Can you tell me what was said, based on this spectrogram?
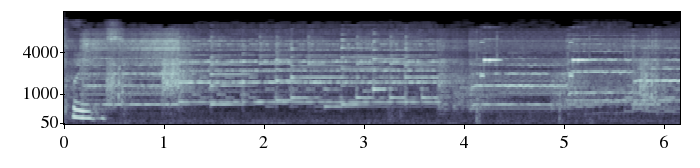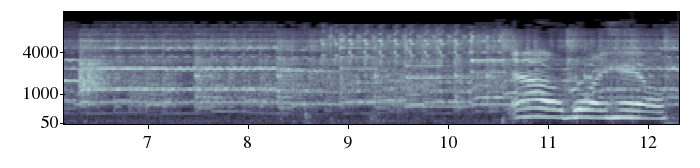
Please. Oh boy, hail.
